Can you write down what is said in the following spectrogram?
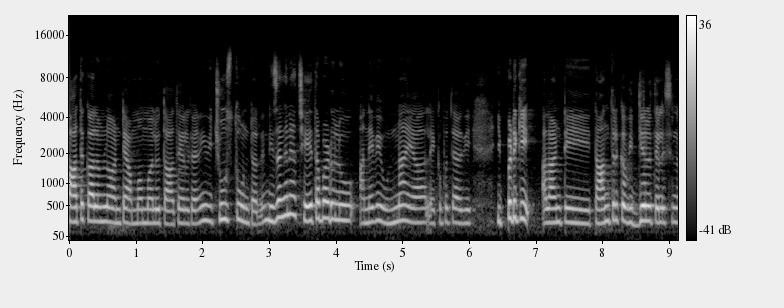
పాతకాలంలో అంటే అమ్మమ్మలు తాతయ్యలు కానీ ఇవి చూస్తూ ఉంటారు. నిజంగానే ఆ చేతబడులు అనేవి ఉన్నాయా? లేకపోతే అది ఇప్పటికీ అలాంటి తాంత్రిక విద్యలు తెలిసిన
